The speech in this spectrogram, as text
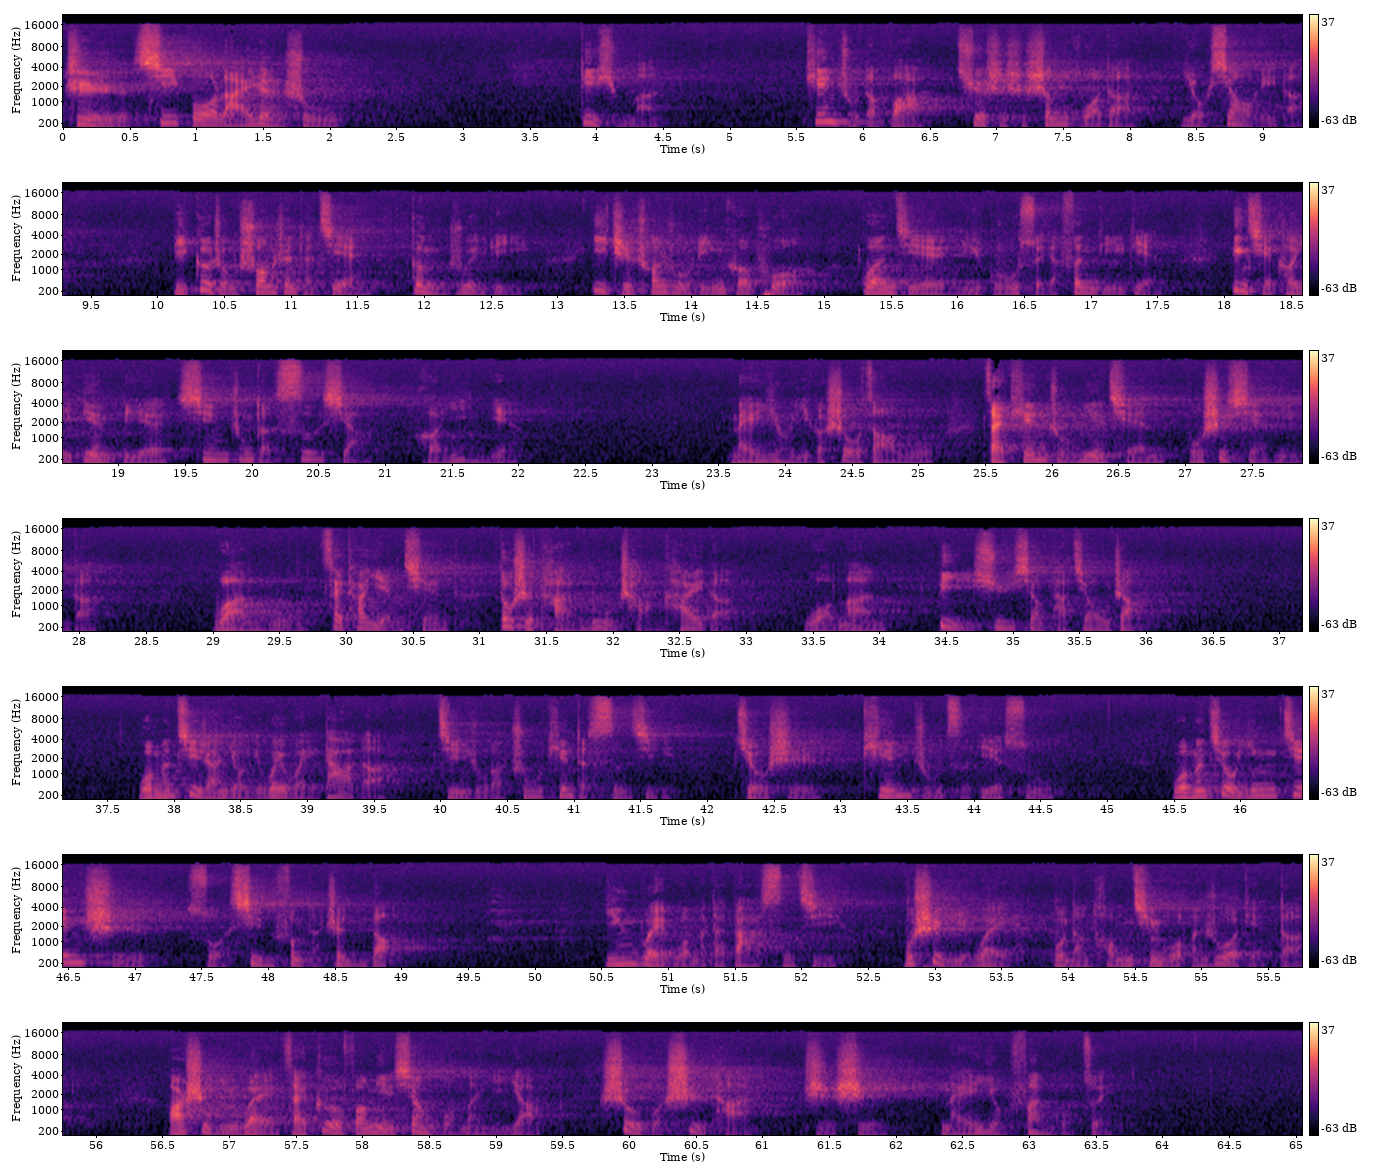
致希伯来人书，弟兄们，天主的话确实是生活的、有效力的，比各种双刃的剑更锐利，一直穿入灵和魄、关节与骨髓的分离点，并且可以辨别心中的思想和意念。没有一个受造物在天主面前不是显明的。万物在他眼前都是袒露敞开的，我们必须向他交账。我们既然有一位伟大的进入了诸天的司机，就是天主子耶稣，我们就应坚持所信奉的真道。因为我们的大司机不是一位不能同情我们弱点的。而是一位在各方面像我们一样受过试探，只是没有犯过罪。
